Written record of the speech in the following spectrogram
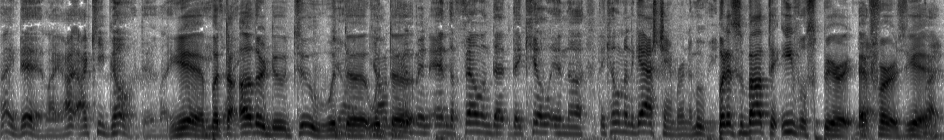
I ain't dead. Like I, I keep going, dude." Like yeah but the like, other dude too with John, the John the Goodman and the felon that they kill in the they kill him in the gas chamber in the movie. But it's about the evil spirit at Right. first, yeah. Right.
